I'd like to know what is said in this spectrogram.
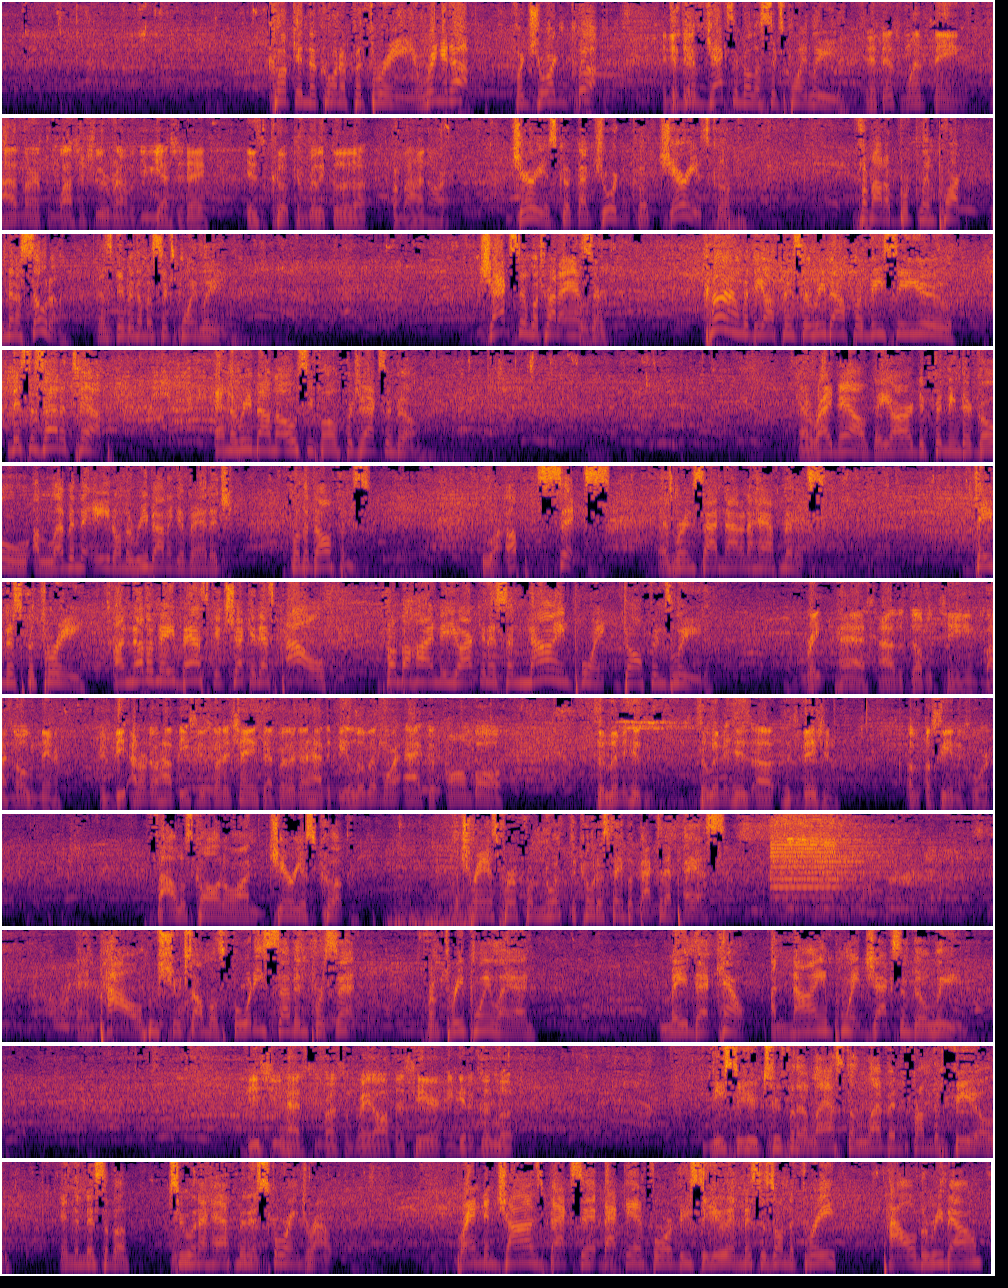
Cook in the corner for three. Ring it up for Jordan Cook And to give Jacksonville a six-point lead. And if there's one thing I've learned from watching shoot around with you yesterday, is Cook can really fill it up from behind the arc. Jarius Cook, not Jordan Cook. Jarius Cook from out of Brooklyn Park, Minnesota, has given them a six-point lead. Jackson will try to answer. Kern with the offensive rebound for VCU. Misses that attempt. And the rebound to Osifo for Jacksonville. And right now, they are defending their goal 11 to 8 on the rebounding advantage for the Dolphins, who are up six as we're inside nine and a half minutes. Davis for three. Another made basket. Check it. That's Powell from behind the arc, and it's a nine point Dolphins lead. Great pass out of the double team by Nolan there. And v, I don't know how VCU is going to change that, but they're going to have to be a little bit more active on ball to limit his to limit his uh, his vision of, of seeing the court. Foul is called on Jarius Cook, the transfer from North Dakota State, but back to that pass. And Powell, who shoots almost 47% from three point land, made that count. A nine point Jacksonville lead. VCU has to run some great offense here and get a good look. VCU two for their last 11 from the field in the midst of a two and a half minute scoring drought. Brandon Johns backs in, back in for VCU and misses on the three. Powell the rebound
